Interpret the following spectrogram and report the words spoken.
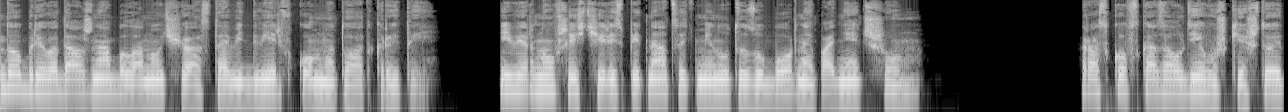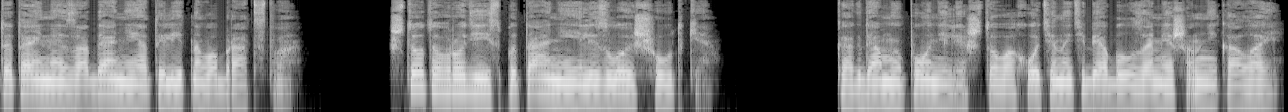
Добрева должна была ночью оставить дверь в комнату открытой и, вернувшись через 15 минут из уборной, поднять шум. Росков сказал девушке, что это тайное задание от элитного братства. Что-то вроде испытания или злой шутки. Когда мы поняли, что в охоте на тебя был замешан Николай,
